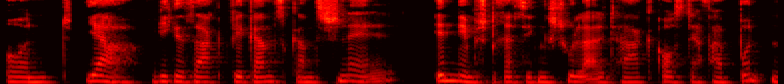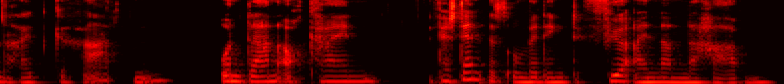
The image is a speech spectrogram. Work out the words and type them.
und ja, wie gesagt, wir ganz, ganz schnell in dem stressigen Schulalltag aus der Verbundenheit geraten und dann auch kein Verständnis unbedingt füreinander haben.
